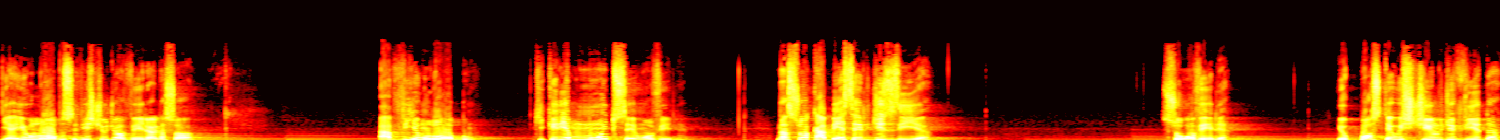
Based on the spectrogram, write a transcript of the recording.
E aí o lobo se vestiu de ovelha, olha só. Havia um lobo que queria muito ser uma ovelha. Na sua cabeça ele dizia: Sou ovelha. Eu posso ter o estilo de vida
